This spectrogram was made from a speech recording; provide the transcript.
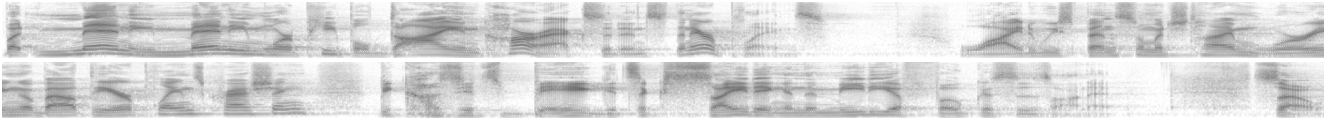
But many, many more people die in car accidents than airplanes. Why do we spend so much time worrying about the airplanes crashing? Because it's big, it's exciting, and the media focuses on it. So,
